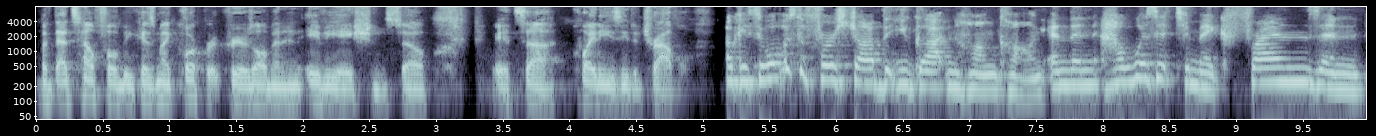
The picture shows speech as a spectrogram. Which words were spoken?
but that's helpful because my corporate career has all been in aviation. So it's uh, quite easy to travel. Okay, so what was the first job that you got in Hong Kong? And then how was it to make friends? And,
